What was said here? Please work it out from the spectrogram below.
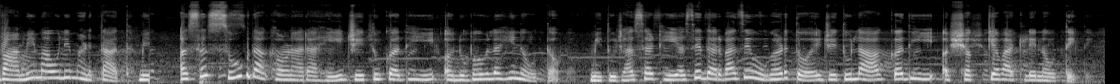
वामी माऊली म्हणतात मी असं सुख दाखवणार आहे जे तू कधी अनुभवलंही नव्हतं. मी तुझ्यासाठी असे दरवाजे उघडतोय जे तुला कधी अशक्य वाटले नव्हते.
